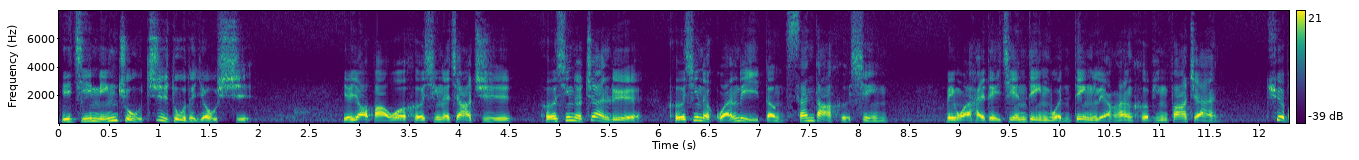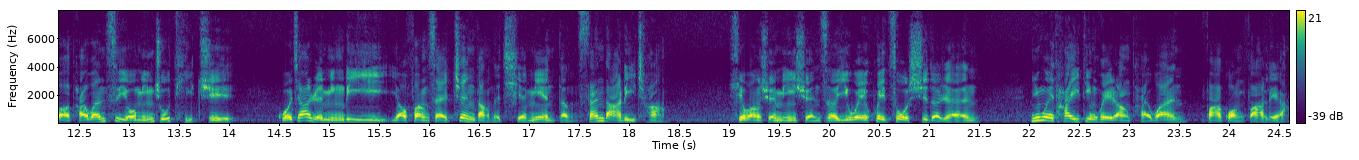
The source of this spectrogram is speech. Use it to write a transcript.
以及民主制度的优势，也要把握核心的价值、核心的战略、核心的管理等三大核心。另外，还得坚定稳定两岸和平发展，确保台湾自由民主体制、国家人民利益要放在政党的前面等三大立场。希望选民选择一位会做事的人。因为他一定会让台湾发光发亮。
